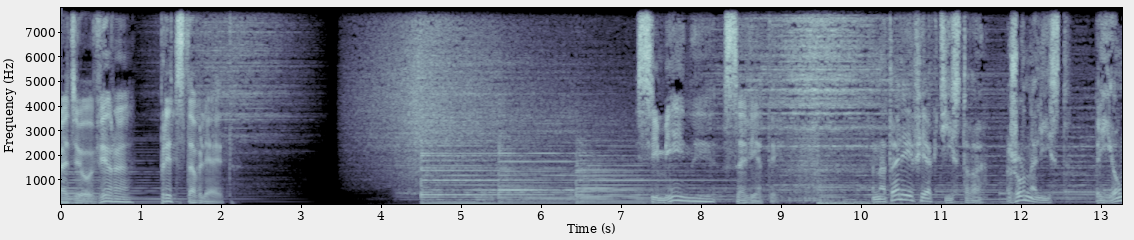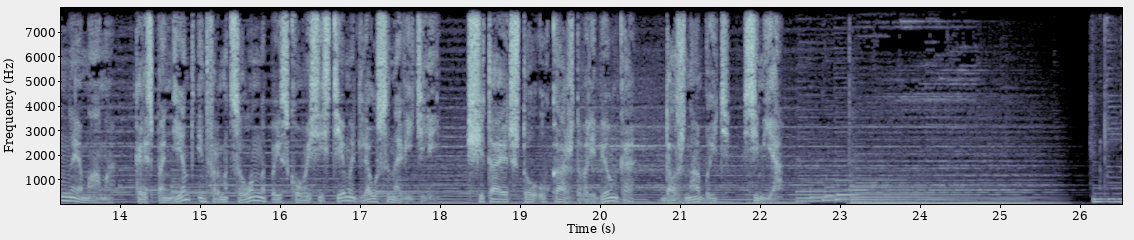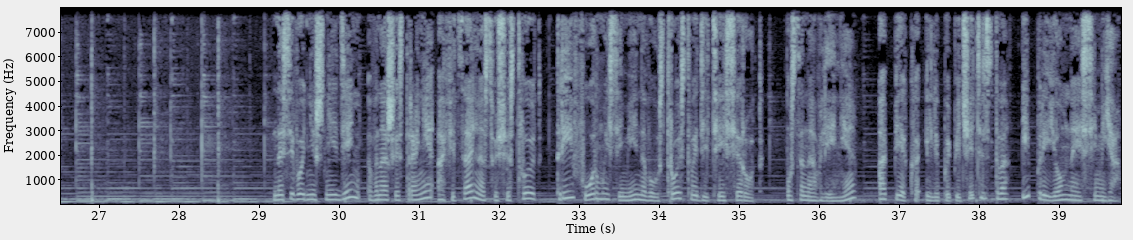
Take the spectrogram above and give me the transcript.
Радио «Вера» представляет Семейные советы Наталья Феоктистова, журналист, приемная мама, корреспондент информационно-поисковой системы для усыновителей. Считает, что у каждого ребенка должна быть семья. На сегодняшний день в нашей стране официально существуют три формы семейного устройства детей-сирот – усыновление, опека или попечительство и приемная семья.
